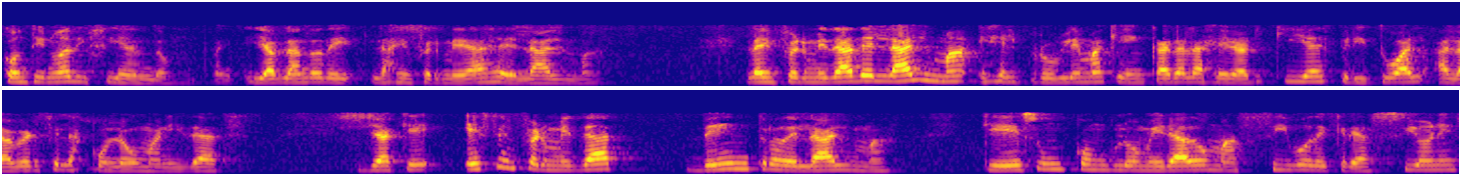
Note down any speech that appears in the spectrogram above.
Continúa diciendo, y hablando de las enfermedades del alma. La enfermedad del alma es el problema que encara la jerarquía espiritual al habérselas con la humanidad, ya que esa enfermedad dentro del alma, que es un conglomerado masivo de creaciones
